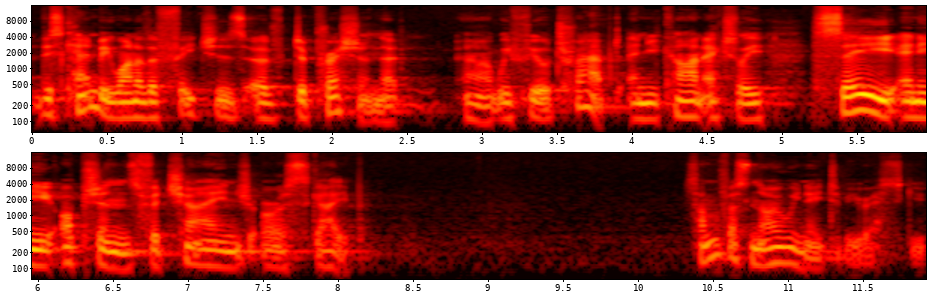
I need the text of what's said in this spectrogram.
This can be one of the features of depression that uh, we feel trapped and you can't actually see any options for change or escape. Some of us know we need to be rescued.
